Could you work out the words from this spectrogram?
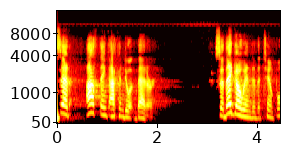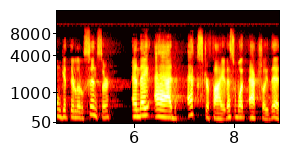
said, I think I can do it better. So they go into the temple and get their little censer and they add extra fire. That's what actually did.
